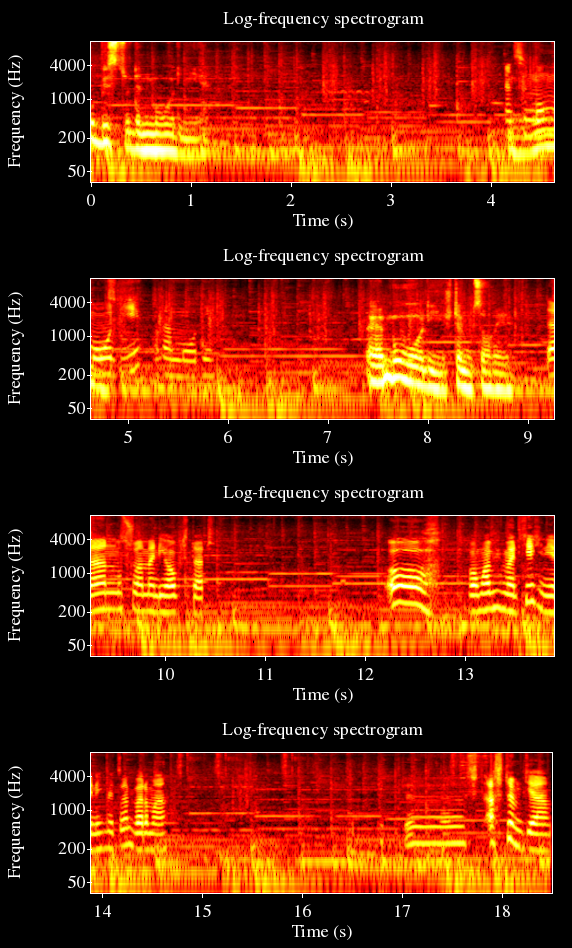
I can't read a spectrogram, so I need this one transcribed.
Wo bist du denn, Modi? Meinst du. Momodi oder Modi? Äh, Momodi, stimmt, sorry. Dann musst du einmal in die Hauptstadt. Oh, warum habe ich mein Tierchen hier nicht mit drin? Warte mal. Äh, ach, stimmt, ja.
